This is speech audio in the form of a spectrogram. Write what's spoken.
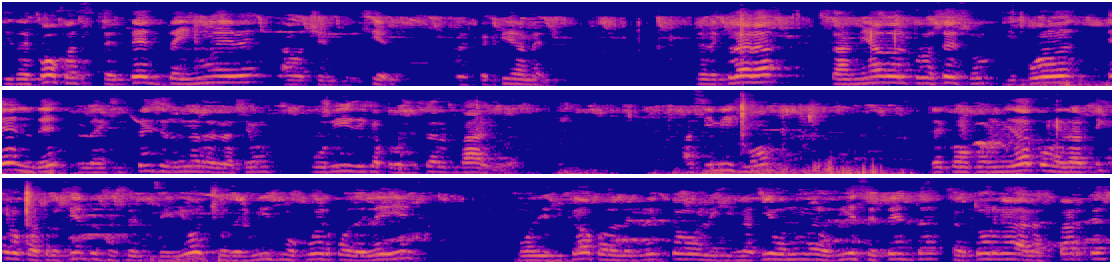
y de hojas 79 a 87, respectivamente. Se declara saneado el proceso y por ende la existencia de una relación jurídica procesal válida. Asimismo, de conformidad con el artículo 468 del mismo cuerpo de leyes, modificado por el decreto legislativo número 1070, se otorga a las partes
